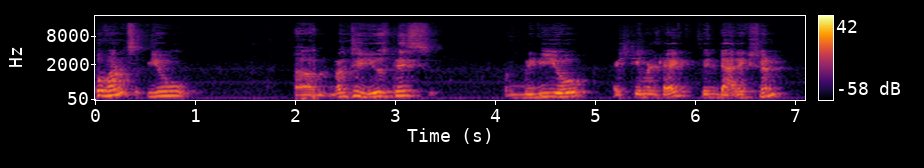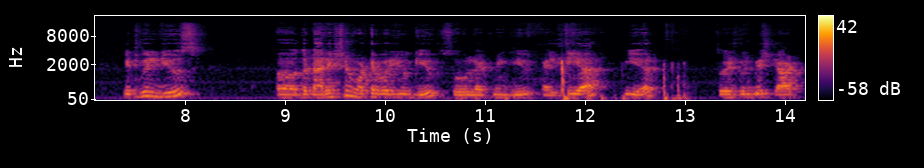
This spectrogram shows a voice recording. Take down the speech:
So once you um, once you use this bdo HTML tag with direction it will use uh, the direction whatever you give. So let me give LTR here. So it will be start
